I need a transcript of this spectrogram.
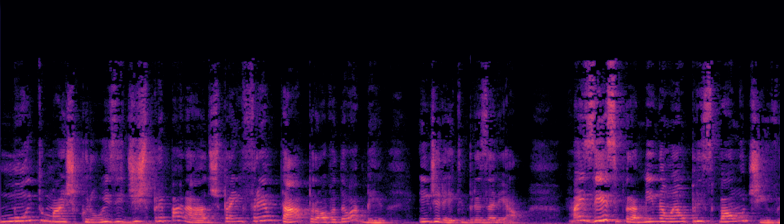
muito mais crus e despreparados para enfrentar a prova da OAB em direito empresarial. Mas esse, para mim, não é o principal motivo.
